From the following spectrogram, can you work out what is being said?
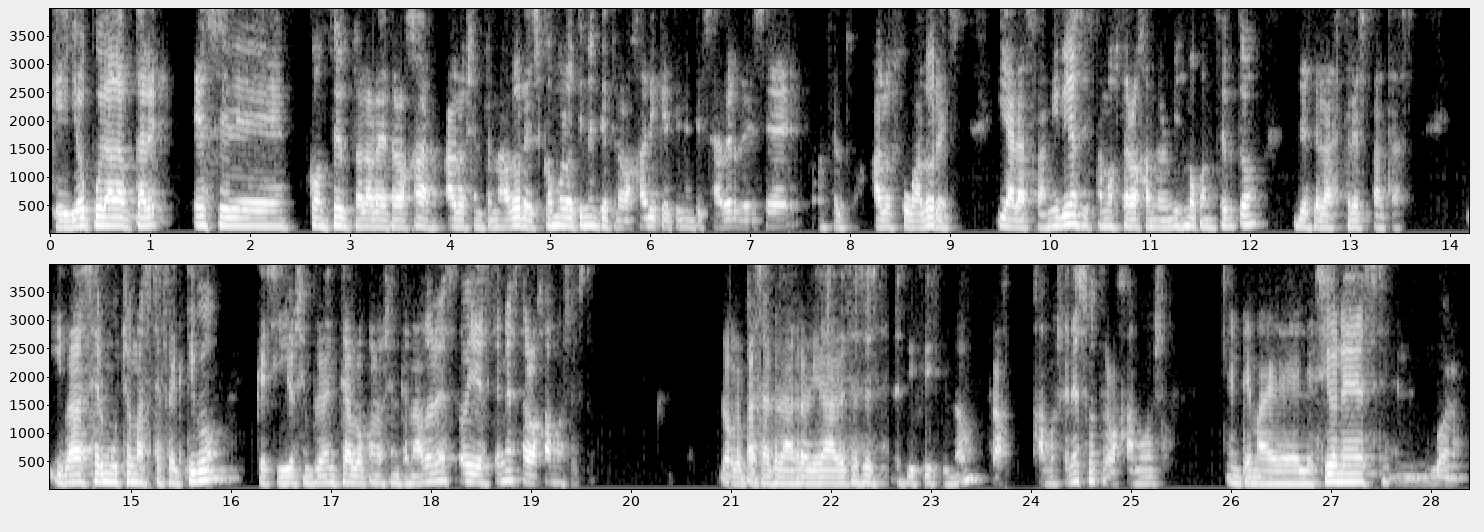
que yo pueda adaptar ese concepto a la hora de trabajar a los entrenadores, cómo lo tienen que trabajar y qué tienen que saber de ese concepto. A los jugadores y a las familias estamos trabajando el mismo concepto desde las tres patas. Y va a ser mucho más efectivo que si yo simplemente hablo con los entrenadores, oye, este mes trabajamos esto. Lo que pasa es que la realidad a veces es, difícil, ¿no? Trabajamos en eso, trabajamos en tema de lesiones, bueno,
